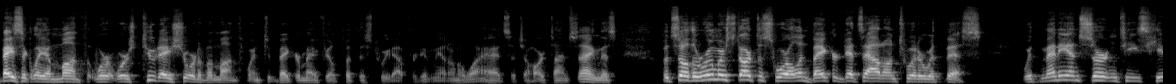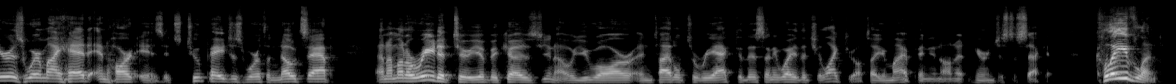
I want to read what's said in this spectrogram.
basically a month. We're, we're two days short of a month when Baker Mayfield put this tweet out. Forgive me. I don't know why I had such a hard time saying this. But so the rumors start to swirl, and Baker gets out on Twitter with this. With many uncertainties, here is where my head and heart is. It's two pages worth of notes app. And I'm going to read it to you because, you know, you are entitled to react to this any way that you like to. I'll tell you my opinion on it here in just a second. Cleveland,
